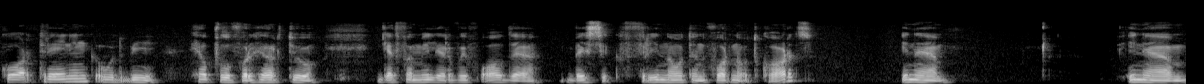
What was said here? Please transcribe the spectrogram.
Chord Training, would be helpful for her to get familiar with all the basic three note and four note chords in a in a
